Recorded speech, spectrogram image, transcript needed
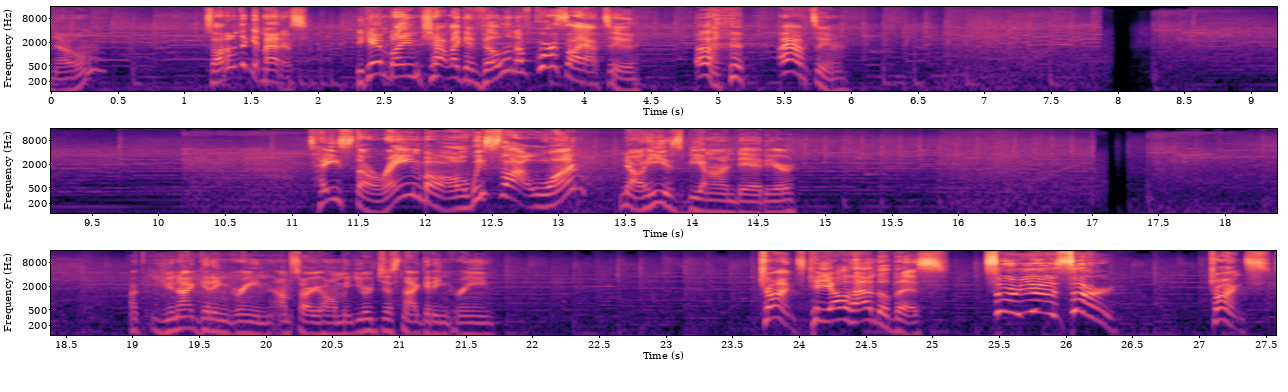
No. So I don't think it matters. You can't blame chat like a villain? Of course I have to. Uh, I have to. Taste the rainbow. Oh, we slot one? No, he is beyond dead here. You're not getting green. I'm sorry, homie. You're just not getting green. Trunks, can y'all handle this? Sir, yes, sir. Trunks,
